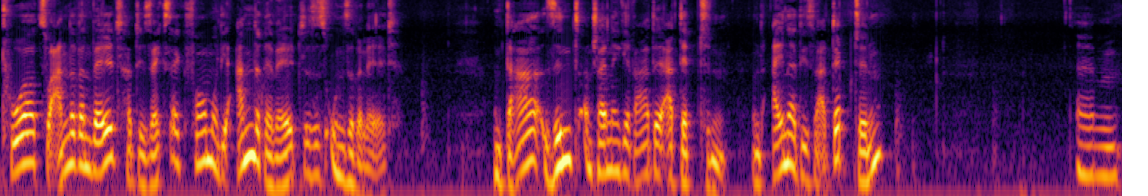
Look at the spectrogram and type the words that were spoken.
Tor zur anderen Welt hat die Sechseckform und die andere Welt, das ist unsere Welt. Und da sind anscheinend gerade Adepten. Und einer dieser Adepten, ähm,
